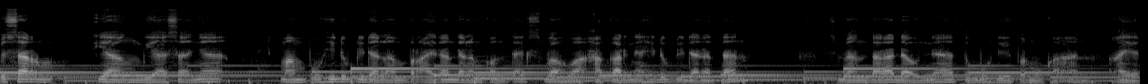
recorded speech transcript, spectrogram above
besar yang biasanya mampu hidup di dalam perairan dalam konteks bahwa akarnya hidup di daratan sementara daunnya tumbuh di permukaan air.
